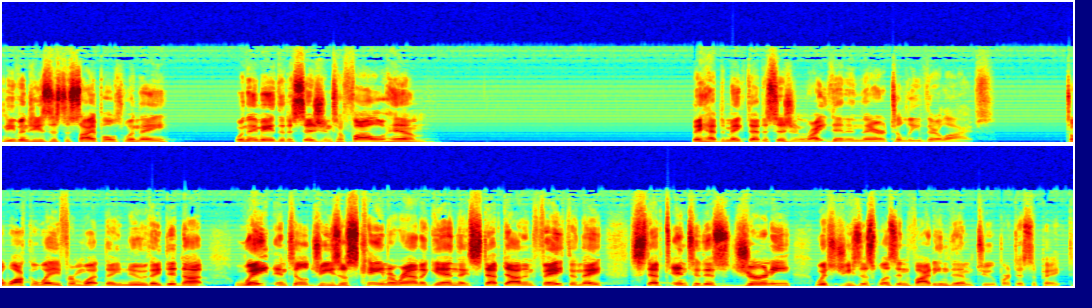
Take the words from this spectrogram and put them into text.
Even Jesus' disciples, when they when they made the decision to follow him, they had to make that decision right then and there to leave their lives to walk away from what they knew. They did not wait until Jesus came around again. They stepped out in faith and they stepped into this journey which Jesus was inviting them to participate.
